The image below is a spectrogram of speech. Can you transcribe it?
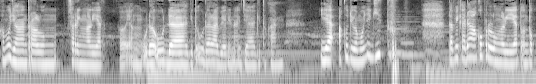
Kamu jangan terlalu sering ngelihat uh, yang udah-udah gitu. Udahlah biarin aja gitu kan ya aku juga maunya gitu. Tapi kadang aku perlu ngeliat untuk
